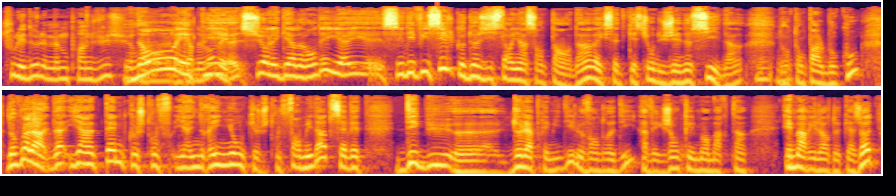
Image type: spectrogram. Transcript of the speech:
tous les deux le même point de vue sur non, euh, la guerre de Vendée euh, sur les guerres de Vendée, c'est difficile que deux historiens s'entendent hein, avec cette question du génocide hein, mm-hmm. dont on parle beaucoup. Donc voilà, il y a un thème que je trouve, il y a une réunion que je trouve formidable. Ça va être début euh, de l'après-midi, le vendredi, avec Jean-Clément Martin et Marie-Laure de Cazotte,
